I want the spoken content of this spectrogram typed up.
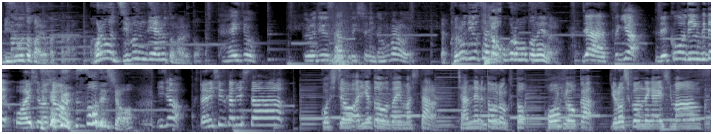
リズムとかは良かったから。これを自分でやるとなると。大丈夫。プロデューサーと一緒に頑張ろうよ。いやプロデューサーが心もとねえのよ。じゃあ次は、レコーディングでお会いしましょう。嘘でしょ？以上、二人静かでしたご視聴ありがとうございました。チャンネル登録と高評価よろしくお願いします。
